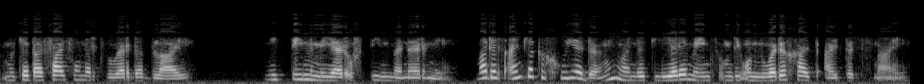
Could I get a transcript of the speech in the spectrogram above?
moet jy by 500 woorde bly. Nie 10 meer of 10 minder nie. Maar dit is eintlik 'n goeie ding want dit leer 'n mens om die onnodigheid uit te sny.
